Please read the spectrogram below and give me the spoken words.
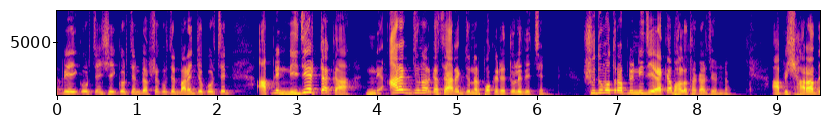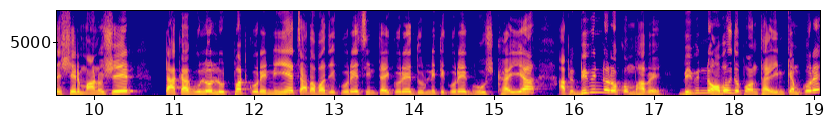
আপনি এই করছেন, সেই করছেন, ব্যবসা করছেন, বাণিজ্য করছেন, আপনি নিজের টাকা আরেকজনের কাছে আরেকজনের পকেটে তুলে দিচ্ছেন। শুধুমাত্র আপনি নিজে একা ভালো থাকার জন্য। আপনি সারা দেশের মানুষের টাকাগুলো লুটপাট করে নিয়ে, চাঁদাবাজি করে, ছিনতাই করে, দুর্নীতি করে, ঘুষ খাইয়া, আপনি বিভিন্ন রকমভাবে বিভিন্ন অবৈধ পন্থায় ইনকাম করে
